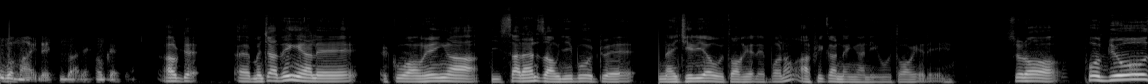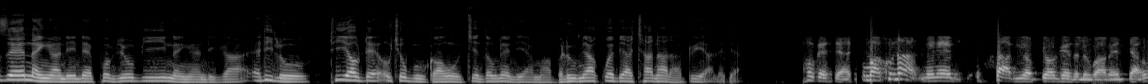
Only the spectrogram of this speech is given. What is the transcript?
ဥပမာတွေလည်းရှိပါတယ်ဟုတ်ကဲ့ဟုတ်ကဲ့အဲမကြသေးခင်ကလည်းကိုအောင်ဟင်းကဒီစာတန်းဆောင်ရေးဖို့အတွက်နိုင်ဂျီးရီးယားကိုသွားခဲ့တယ်ပေါ့နော်အာဖရိကနိုင်ငံတွေကိုသွားခဲ့တယ်ဆိုတော့ ဖွံ့ဖြိုးဆဲနိုင်ငံတွေနဲ့ဖွံ့ဖြိုးပြီးနိုင်ငံတွေကအဲ့ဒီလိုထိရောက်တဲ့အုပ်ချုပ်မှုကောင်းကိုကျင့်သုံးတဲ့နေရာမှာဘယ်လိုများကွဲပြားခြားနားတာတွေ့ရလဲဗျဟုတ်ကဲ့ဆရာဥမာခုနနည်းနည်းစပြီးတော့ပြောခဲ့သလိုပါပဲဆရာဥ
